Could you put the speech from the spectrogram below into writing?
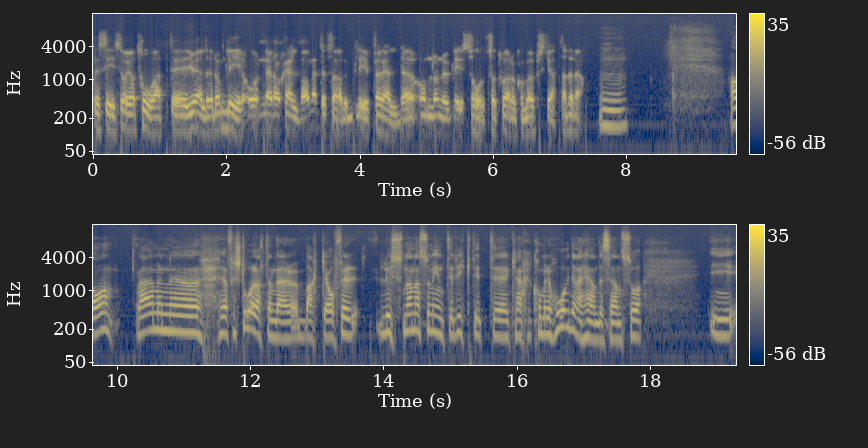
precis. Och jag tror att eh, ju äldre de blir och när de själva, om inte förr, blir förälder, om de nu blir så, så tror jag de kommer uppskatta det där. Mm. Ja, nej, men eh, jag förstår att den där backar. Och för lyssnarna som inte riktigt eh, kanske kommer ihåg den här händelsen så i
